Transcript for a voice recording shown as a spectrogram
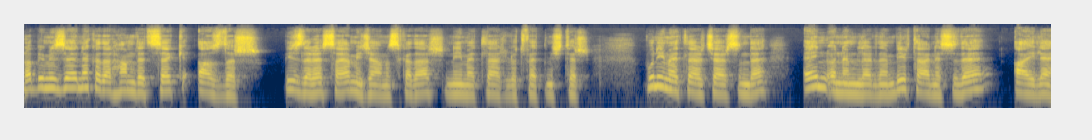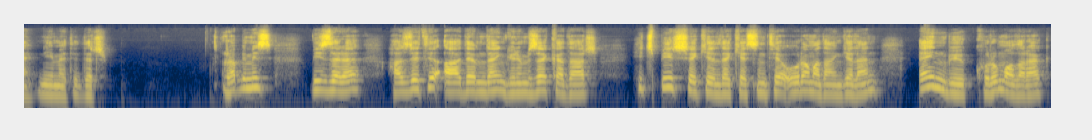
Rabbimize ne kadar hamd etsek azdır. Bizlere sayamayacağımız kadar nimetler lütfetmiştir. Bu nimetler içerisinde en önemlilerden bir tanesi de aile nimetidir. Rabbimiz bizlere Hazreti Adem'den günümüze kadar hiçbir şekilde kesintiye uğramadan gelen en büyük kurum olarak,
